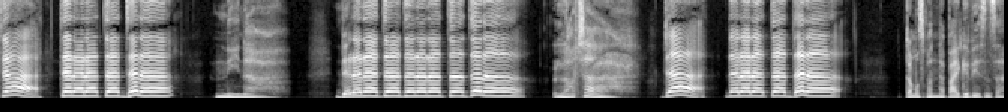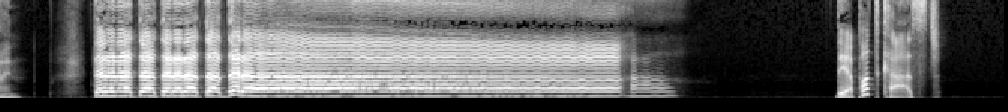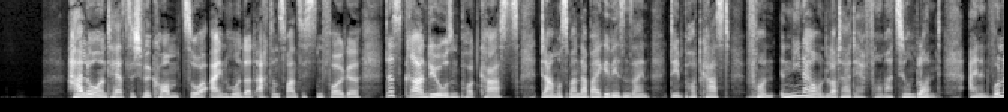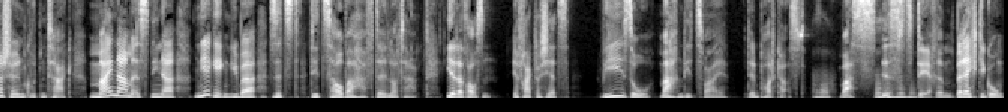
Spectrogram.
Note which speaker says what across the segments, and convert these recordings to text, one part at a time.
Speaker 1: Da, da, da, da, da, da, da.
Speaker 2: Nina.
Speaker 1: Da, da, da, da, da, da, da, da, da.
Speaker 2: Lotta.
Speaker 1: Da, da, da, da, da, da, da.
Speaker 2: Da muss man dabei gewesen sein.
Speaker 1: Da, da, da, da, da, da, da, da, da, da. Der Podcast.
Speaker 2: Hallo und herzlich willkommen zur 128. Folge des grandiosen Podcasts. Da muss man dabei gewesen sein. Dem Podcast von Nina und Lotta der Formation Blond. Einen wunderschönen guten Tag. Mein Name ist Nina. Mir gegenüber sitzt die zauberhafte Lotta. Ihr da draußen, ihr fragt euch jetzt, wieso machen die zwei den Podcast? Was ist deren Berechtigung?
